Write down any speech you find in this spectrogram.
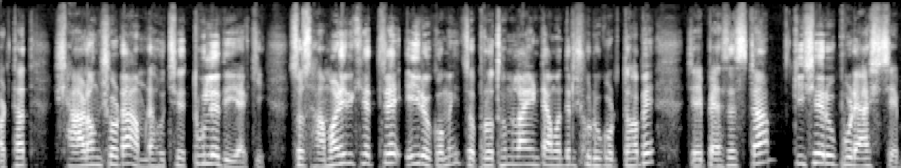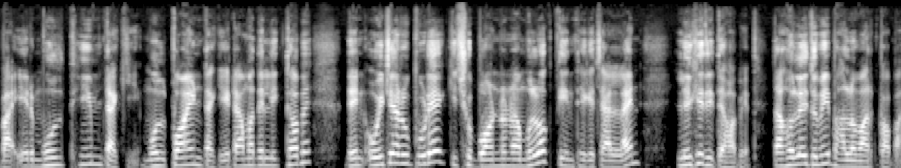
অর্থাৎ সার অংশটা আমরা হচ্ছে তুলে দিই আর কি। সো সামারির ক্ষেত্রে এইরকমই। তো প্রথম লাইনটা আমাদের শুরু করতে হবে যে প্যাসেজটা কিসের উপরে আসছে বা এর মূল থিমটা কি, মূল পয়েন্টটা কি, এটা আমাদের লিখতে হবে। দেন ওইটার উপরে কিছু বর্ণনামূলক তিন থেকে চার লাইন লিখে দিতে হবে। তাহলেই তুমি ভালো মার্ক পাবা।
